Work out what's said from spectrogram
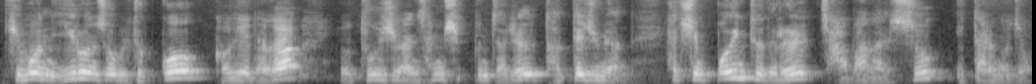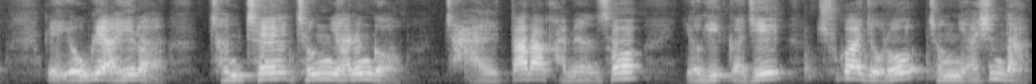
기본 이론 수업을 듣고 거기에다가 요 2시간 30분짜리를 덧대주면 핵심 포인트들을 잡아갈 수 있다는 거죠. 그러니까 요게 아니라 전체 정리하는 거 잘 따라가면서 여기까지 추가적으로 정리하신다.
